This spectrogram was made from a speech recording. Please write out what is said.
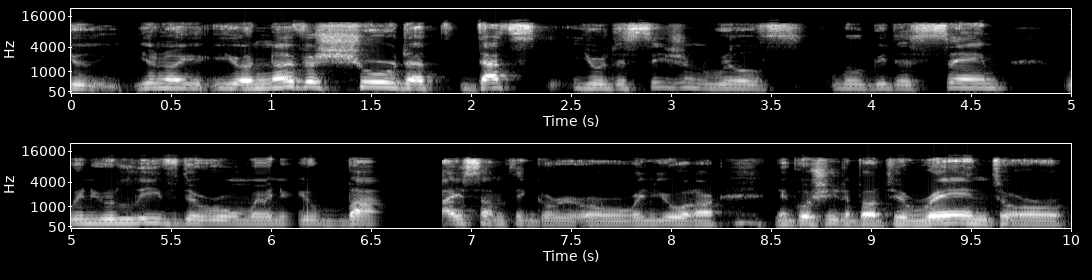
you you know you're never sure that that's your decision will will be the same when you leave the room when you buy something or, or when you are negotiating about a rent or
